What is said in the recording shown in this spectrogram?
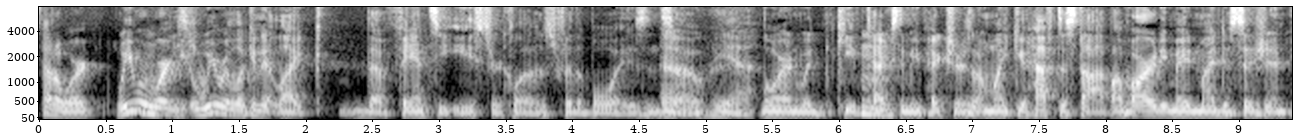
That'll work. We Hmm. were working. We were looking at like the fancy Easter clothes for the boys, and so Oh, yeah. Lauren would keep texting me pictures. I'm like, you have to stop. I've already made my decision.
